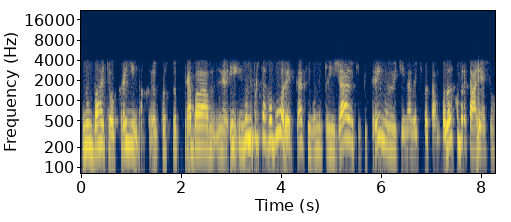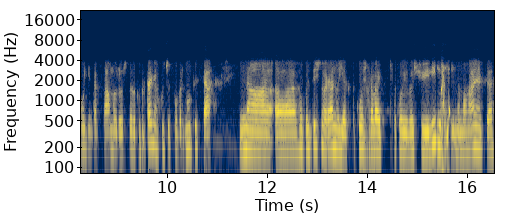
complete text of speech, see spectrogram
ну в багатьох країнах. Е, просто треба і, і вони про це говорять, так і вони приїжджають і підтримують, і навіть от, там Великобританія сьогодні так само що Великобританія хоче повернутися на е, геополітичну арену як також гравець такої вищої лінії і намагається.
